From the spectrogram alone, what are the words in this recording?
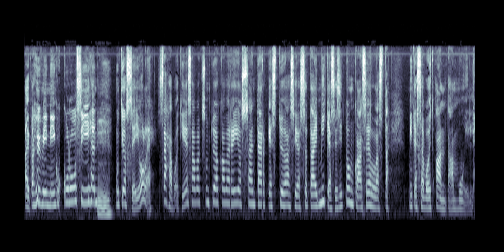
aika hyvin niin kuin kuluu siihen. Mm. Mutta jos ei ole, sähän voit jeesaa vaikka sun työkaveri jossain tärkeässä työasiassa tai mikä se sitten onkaan sellaista, mitä sä voit antaa muille.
